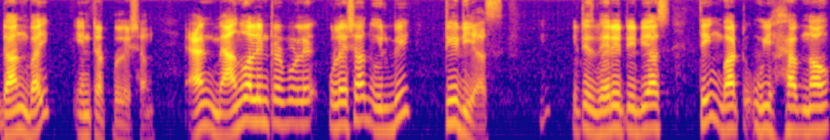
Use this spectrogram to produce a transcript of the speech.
done by interpolation and manual interpolation will be tedious. It is very tedious thing, but we have now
